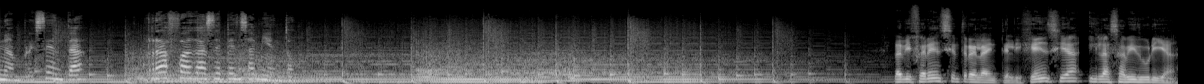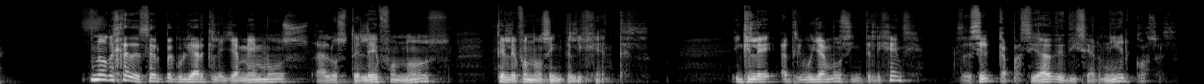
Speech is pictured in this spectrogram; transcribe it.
UNAM presenta Ráfagas de Pensamiento. La diferencia entre la inteligencia y la sabiduría. No deja de ser peculiar que le llamemos a los teléfonos teléfonos inteligentes y que le atribuyamos inteligencia, es decir, capacidad de discernir cosas,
